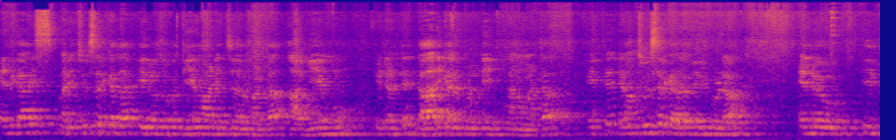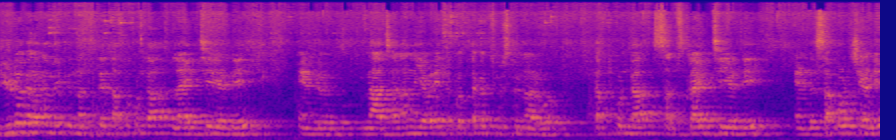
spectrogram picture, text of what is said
అండ్ గాయస్ మరి చూసారు కదా ఈ రోజు ఒక గేమ్ ఆడించాను అనమాట ఆ గేమ్ ఏంటంటే దారి కనుకోండి అనమాట అయితే చూసారు కదా మీరు కూడా. అండ్ ఈ వీడియో కనుక మీకు నచ్చితే తప్పకుండా లైక్ చేయండి. అండ్ నా ఛానల్ని ఎవరైతే కొత్తగా చూస్తున్నారో తప్పకుండా సబ్స్క్రైబ్ చేయండి. అండ్ సపోర్ట్ చేయండి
